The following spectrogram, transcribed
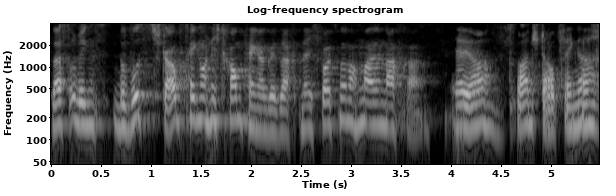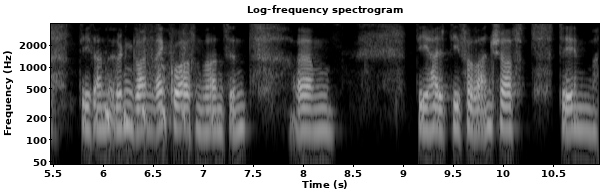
Du hast übrigens bewusst Staubfänger und nicht Traumfänger gesagt. Ne? Ich wollte es nur noch mal nachfragen. Ja, ja, es waren Staubfänger, die dann irgendwann weggeworfen worden sind, ähm, die halt die Verwandtschaft dem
